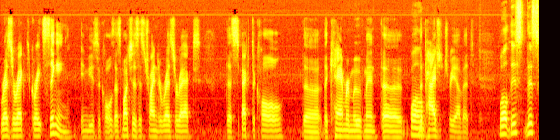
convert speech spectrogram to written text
resurrect great singing in musicals as much as it's trying to resurrect the spectacle, the the camera movement, the Well- the pageantry of it. Well, this this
